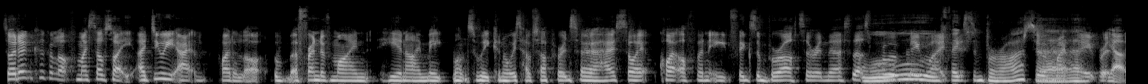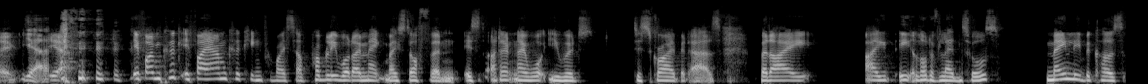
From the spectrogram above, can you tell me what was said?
so I don't cook a lot for myself. So I, I do eat out quite a lot. A friend of mine, he and I meet once a week and always have supper in Soho House. So I quite often eat figs and burrata in there. So that's probably Ooh, my figs dish- and burrata. my favorite yeah, things. Yeah. yeah. if I'm cook, if I am cooking for myself, probably what I make most often is I don't know what you would describe it as, but I I eat a lot of lentils, mainly because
